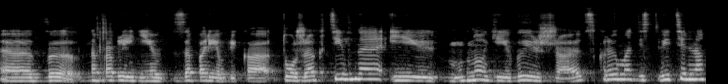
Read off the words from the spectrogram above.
э, в направлении Запоребрика тоже активное, и многие выезжают с Крыма, действительно.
